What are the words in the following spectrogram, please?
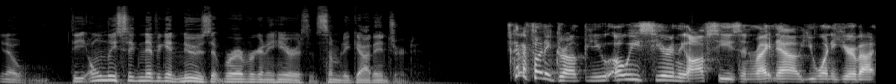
you know, the only significant news that we're ever going to hear is that somebody got injured. It's kind of funny, Grump. You always hear in the off season right now, you want to hear about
